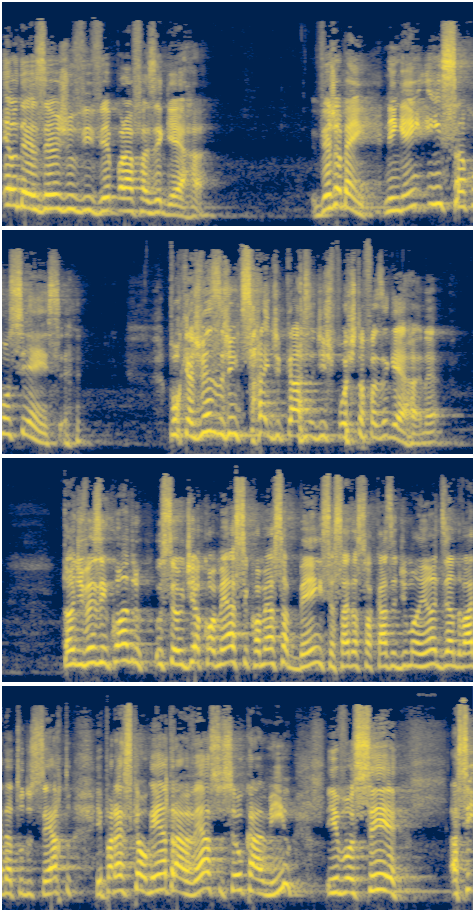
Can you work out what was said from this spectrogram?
Eu desejo viver para fazer guerra. Veja bem, ninguém em sã consciência. Porque às vezes a gente sai de casa disposto a fazer guerra, né? Então, de vez em quando, o seu dia começa e começa bem, você sai da sua casa de manhã dizendo vai dar tudo certo, e parece que alguém atravessa o seu caminho e você assim,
